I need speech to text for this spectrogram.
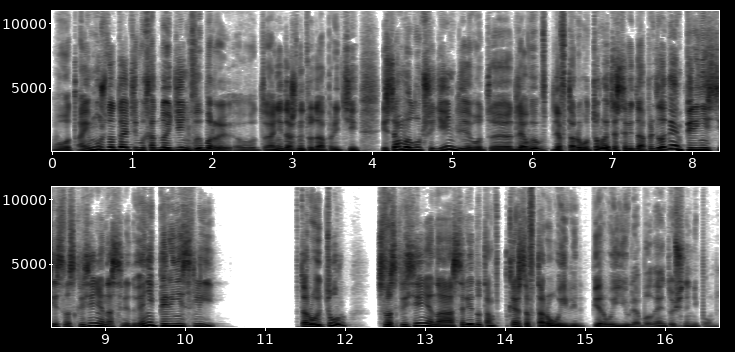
вот, а им нужно дать выходной день, выборы, вот, они должны туда прийти. И самый лучший день для, вот, э, для, для второго тура – это среда. Предлагаем перенести с воскресенья на среду. И они перенесли второй тур с воскресенья на среду, там, кажется, 2 или 1 июля был, я точно не помню.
